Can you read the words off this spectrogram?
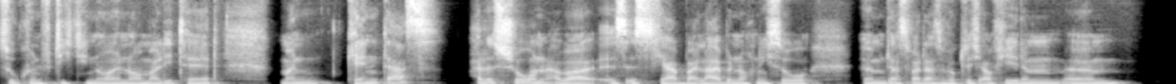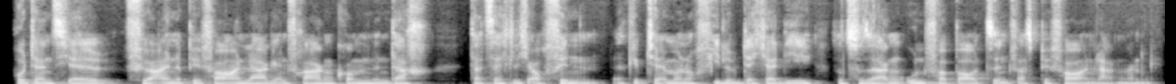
zukünftig die neue Normalität. Man kennt das alles schon, aber es ist ja beileibe noch nicht so, ähm, dass wir das wirklich auf jedem ähm, potenziell für eine PV-Anlage in Fragen kommenden Dach tatsächlich auch finden. Es gibt ja immer noch viele Dächer, die sozusagen unverbaut sind, was PV-Anlagen angeht.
